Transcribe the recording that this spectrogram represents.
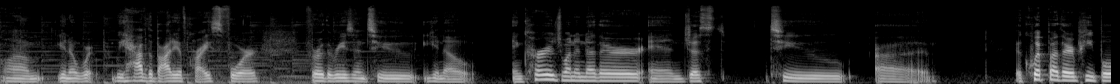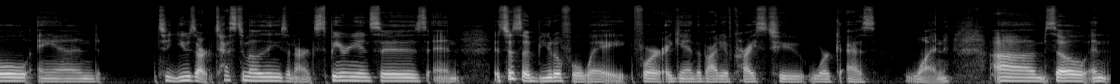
um, you know, we have the body of Christ for for the reason to, you know, encourage one another and just to uh, equip other people and to use our testimonies and our experiences. And it's just a beautiful way for, again, the body of Christ to work as one. Um, so, and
